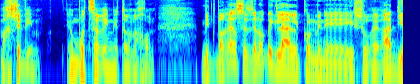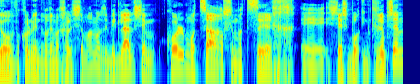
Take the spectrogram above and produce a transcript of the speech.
מחשבים מוצרים יותר נכון. מתברר שזה לא בגלל כל מיני אישורי רדיו וכל מיני דברים אחרים שמענו זה בגלל שכל מוצר שמצריך אה, שיש בו encryption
